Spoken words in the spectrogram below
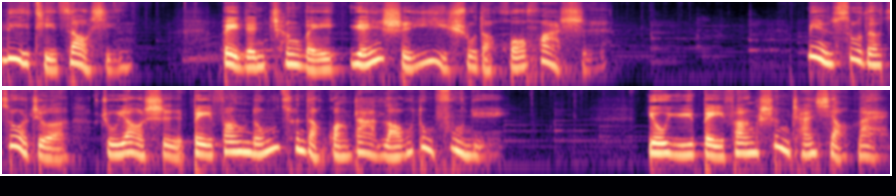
立体造型，被人称为原始艺术的活化石。面塑的作者主要是北方农村的广大劳动妇女。由于北方盛产小麦，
